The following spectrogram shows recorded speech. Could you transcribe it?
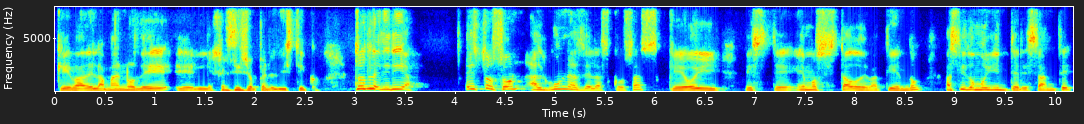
que va de la mano del ejercicio periodístico. Entonces le diría, estas son algunas de las cosas que hoy este, hemos estado debatiendo. Ha sido muy interesante,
